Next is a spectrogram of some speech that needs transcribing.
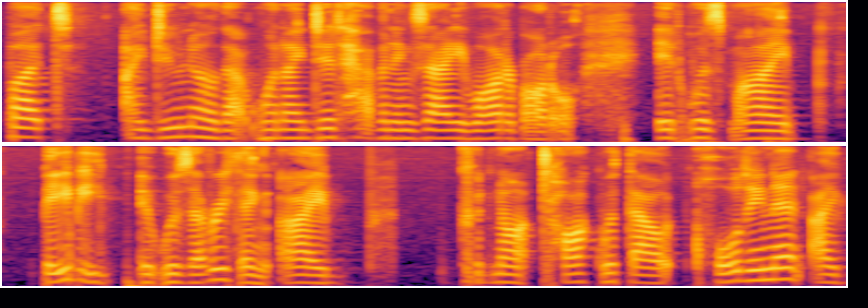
But I do know that when I did have an anxiety water bottle, it was my baby. It was everything. I could not talk without holding it. I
